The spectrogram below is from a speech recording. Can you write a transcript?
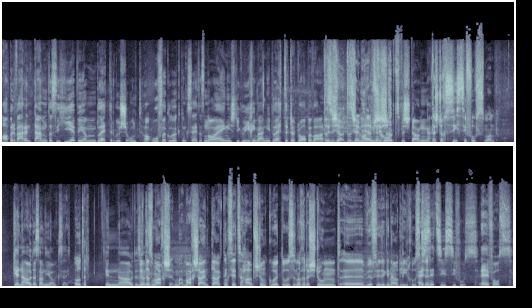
Aber währenddem, dass ich hier bin am Blätterwischen und habe raufgeschaut und gesehen, dass noch einmal die gleiche Menge Blätter dort oben wartet, Das ist ja, das ist ja im habe Herbst. ich ihn Ist doch, kurz verstanden. das ist doch Sisyphus, Mann. Genau das habe ich auch gesagt. Oder? Genau das Wenn das machst, machst du einen Tag, dann sieht es eine halbe Stunde gut aus und nach einer Stunde äh, würde es wieder genau gleich Heißt es aussehen. nicht Sisyphus? Äh, Foss.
